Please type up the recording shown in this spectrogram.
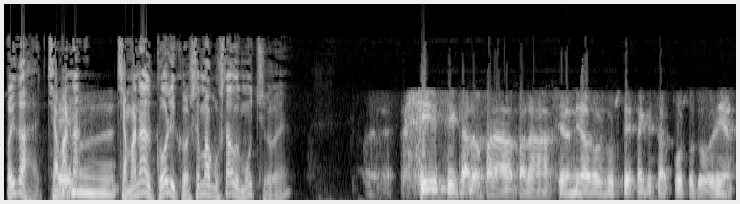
Oiga, chamán, Em, chamán alcohólico, eso me ha gustado mucho, ¿eh? Sí, sí, claro, para, para ser admirador de usted hay que estar puesto todo el día.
